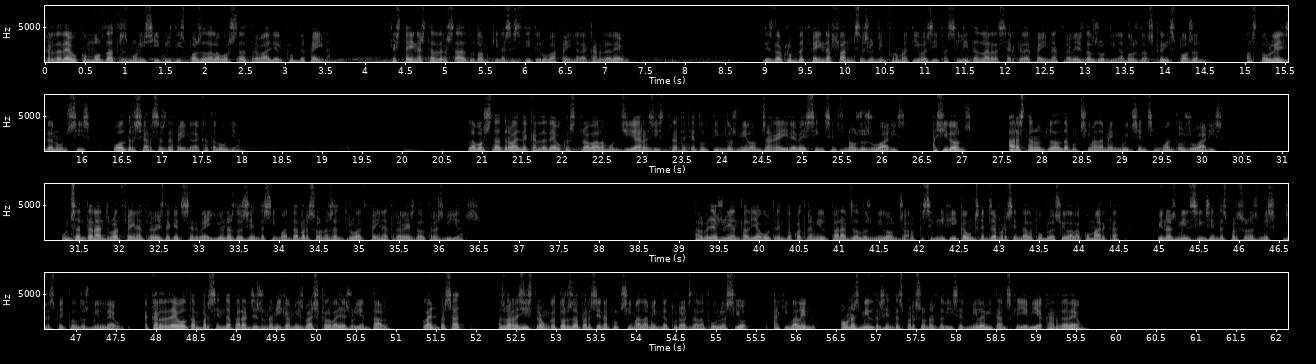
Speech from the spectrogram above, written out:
Cardedeu, com molts d'altres municipis, disposa de la borsa de treball i el club de feina. Aquesta eina està adreçada a tothom qui necessiti trobar feina de Cardedeu. Des del club de feina fan sessions informatives i faciliten la recerca de feina a través dels ordinadors dels que disposen, els taulells d'anuncis o altres xarxes de feina de Catalunya. La borsa de treball de Cardedeu que es troba a la Mongia ha registrat aquest últim 2011 gairebé 500 nous usuaris. Així doncs, ara estan un total d'aproximadament 850 usuaris. Un centenar han trobat feina a través d'aquest servei i unes 250 persones han trobat feina a través d'altres vies. Al Vallès Oriental hi ha hagut 34.000 parats el 2011, el que significa un 16% de la població de la comarca i unes 1.500 persones més respecte al 2010. A Cardedeu el tant per cent de parats és una mica més baix que el Vallès Oriental. L'any passat es va registrar un 14% aproximadament d'aturats de la població, equivalent a unes 1.300 persones de 17.000 habitants que hi havia a Cardedeu.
